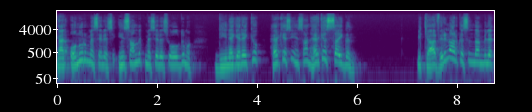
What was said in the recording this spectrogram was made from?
Yani onur meselesi, insanlık meselesi oldu mu dine gerek yok. Herkes insan, herkes saygın. Bir kafirin arkasından bile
